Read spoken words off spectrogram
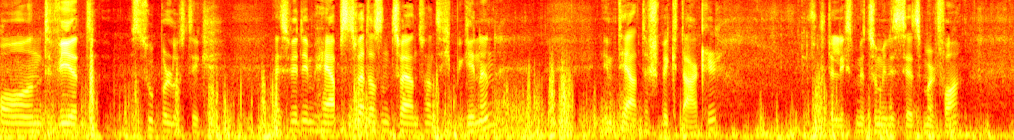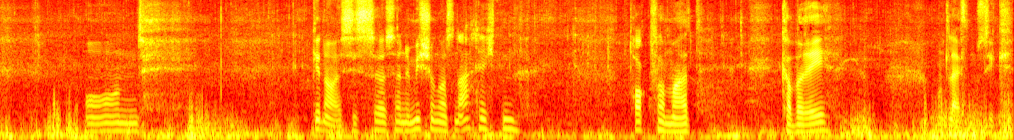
und wird super lustig. Es wird im Herbst 2022 beginnen, im Theaterspektakel. So stelle ich es mir zumindest jetzt mal vor. Und genau, es ist so eine Mischung aus Nachrichten, Talkformat, Kabarett und Live-Musik.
